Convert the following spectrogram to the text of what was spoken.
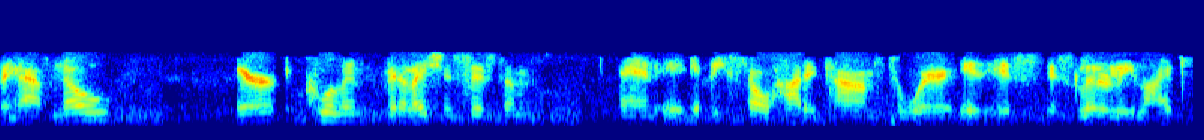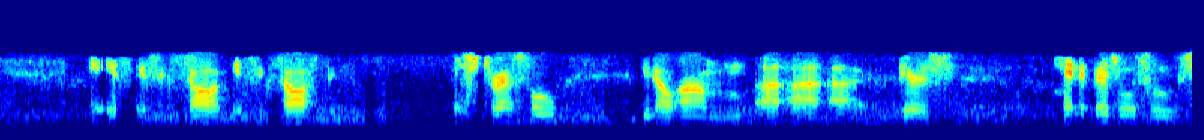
They have no air cooling ventilation system, and it, it be so hot at times to where it, it's it's literally like it's it's exhaust it's exhausting. It's stressful. You know, um, uh, uh, uh, there's individuals who's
